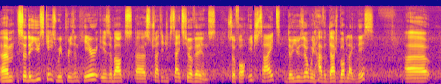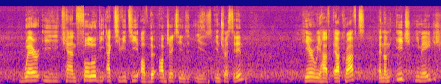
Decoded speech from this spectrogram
Um, so the use case we present here is about uh, strategic site surveillance. So for each site, the user will have a dashboard like this, uh, where he can follow the activity of the object he's interested in. Here we have aircraft, and on each image,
